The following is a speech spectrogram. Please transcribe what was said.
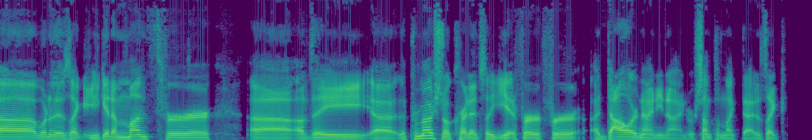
uh, one of those like you get a month for uh, of the uh, the promotional credits like you get for for a dollar ninety nine or something like that. It's like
